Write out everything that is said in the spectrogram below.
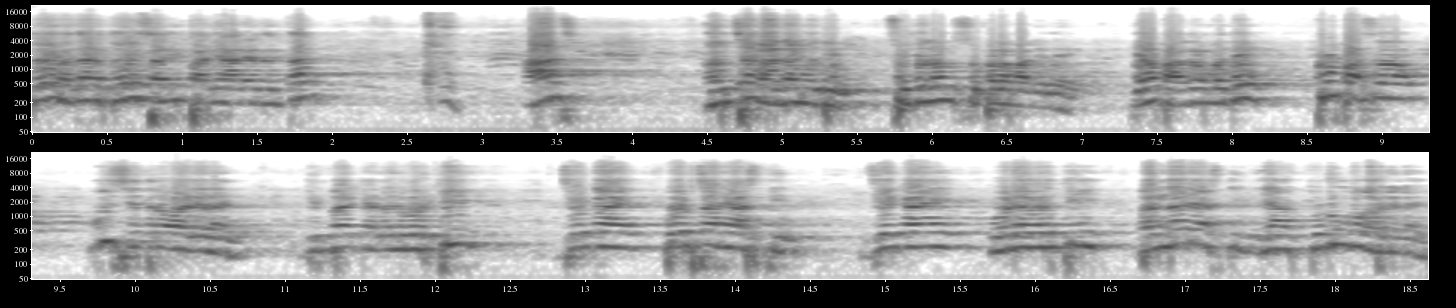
दोन हजार दोन साली पाणी आल्यानंतर आज आमच्या भागामध्ये सुजलाम सुफलाम आलेले आहे. या भागामध्ये खूप असं ऊस क्षेत्र वाढलेलं आहे. डिंबा कॅनलवरती जे काय पोटचारे असतील जे काय घोड्यावरती बंधारे असतील या तुडुंब भरलेले आहेत.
